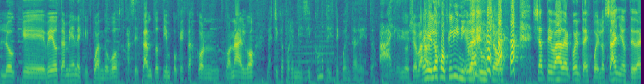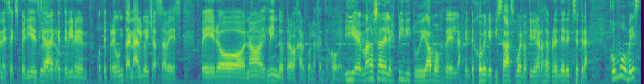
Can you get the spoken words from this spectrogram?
Lo que veo también es que cuando vos hace tanto tiempo que estás con, con algo, las chicas por ahí me dicen, ¿cómo te diste cuenta de esto? Ay, le digo, ya va. Es el ojo clínico tuyo. ya te va a dar cuenta después. Los años te dan esa experiencia de que te vienen o te preguntan algo y ya sabes. Pero no, es lindo trabajar con la gente joven. Y eh, más allá del espíritu, digamos, de la gente joven que quizás, bueno, tiene ganas de aprender, etcétera, ¿cómo ves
